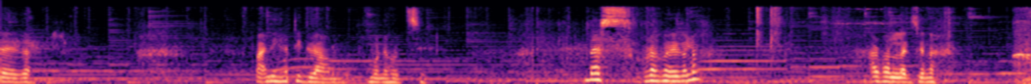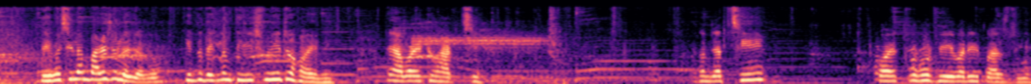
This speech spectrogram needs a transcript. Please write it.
জায়গা। পানিহাটি গ্রাম মনে হচ্ছে। ব্যাস, ঘোরা হয়ে গেল। আর ভালো লাগছে না। ভেবেছিলাম বাড়ি চলে যাব, কিন্তু দেখলাম তিরিশ মিনিটও হয়নি। তাই আবার একটু হাঁটছি। এখন যাচ্ছি কয়েক প্রহর বিয়ে বাড়ির পাশ দিয়ে।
